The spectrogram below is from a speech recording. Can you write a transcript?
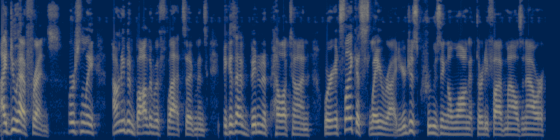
I do have friends. Personally, I don't even bother with flat segments because I've been in a Peloton where it's like a sleigh ride. You're just cruising along at 35 miles an hour.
